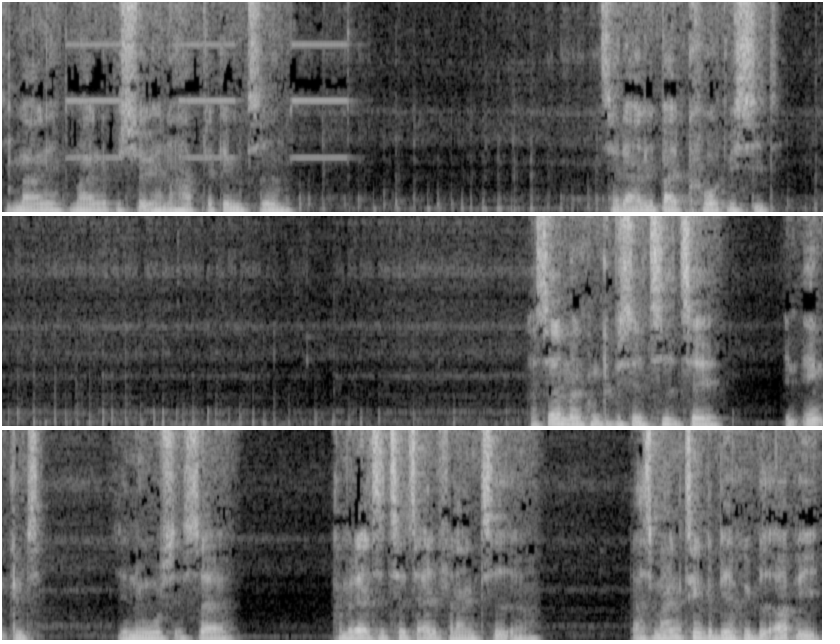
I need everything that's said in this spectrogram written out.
de mange, mange besøg, han har haft der gennem tiden, så er det aldrig bare et kort visit. Og selvom man kun kan bestille tid til en enkelt diagnose, så kommer det altid til at tage alt for lang tid, og der er så mange ting, der bliver ribbet op i.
